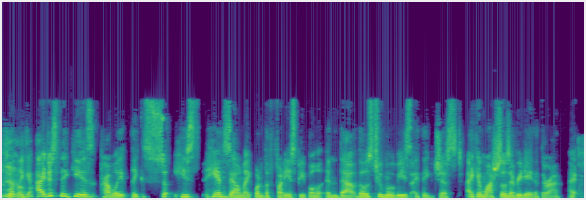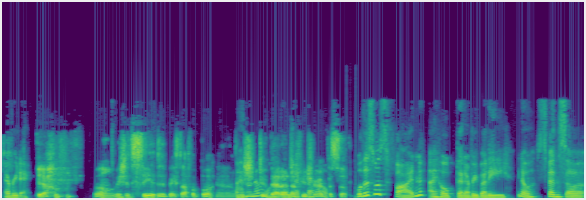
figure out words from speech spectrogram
Yeah. like, I just think he is probably like so, he's hands down like one of the funniest people. And that those two movies, I think just I can watch those every day that they're on. I, every day. Yeah. Well, we should see. Is it based off a book? Uh, we should know. do We'll that on a future episode. Well, this was fun. I hope that everybody, you know, spends uh,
